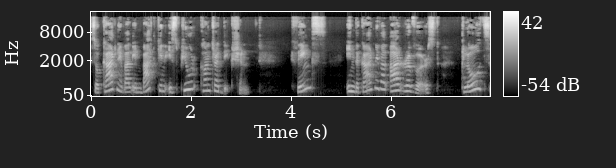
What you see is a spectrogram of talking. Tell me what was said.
So, carnival in Bakhtin is pure contradiction. Things in the carnival are reversed. Clothes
